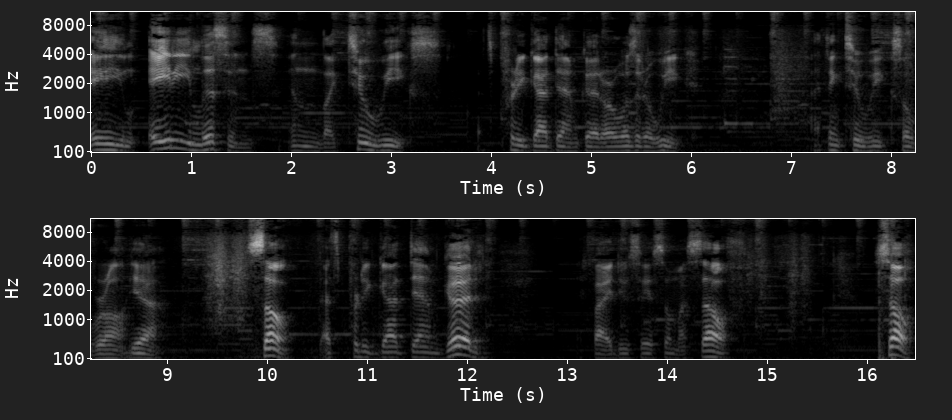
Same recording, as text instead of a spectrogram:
80, 80 listens in like two weeks. That's pretty goddamn good. Or was it a week? I think two weeks overall. Yeah. So, that's pretty goddamn good. If I do say so myself. So,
